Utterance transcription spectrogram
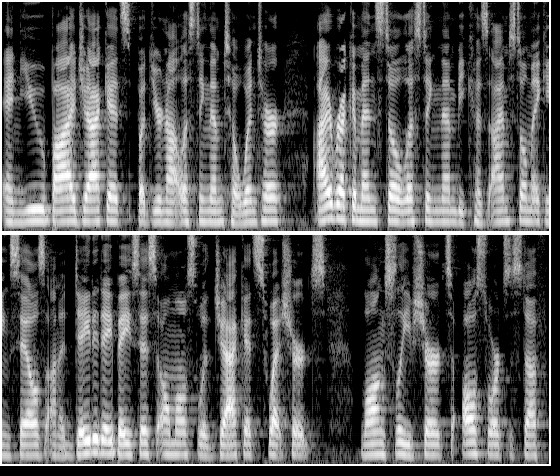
and you buy jackets but you're not listing them till winter, I recommend still listing them because I'm still making sales on a day-to-day basis almost with jackets, sweatshirts, long sleeve shirts, all sorts of stuff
